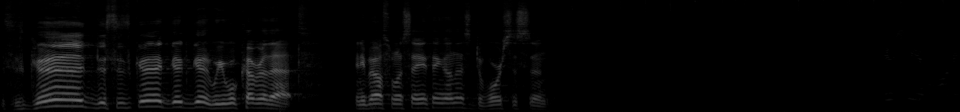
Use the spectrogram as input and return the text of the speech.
This is good. This is good. Good, good. We will cover that. Anybody else want to say anything on this? Divorce is sin. Is he a morning person?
